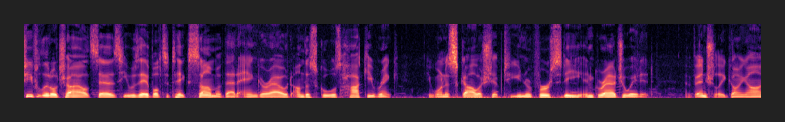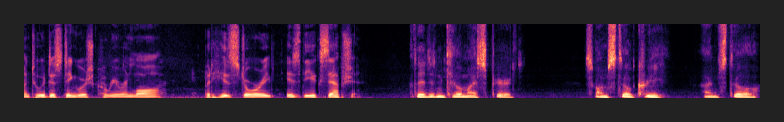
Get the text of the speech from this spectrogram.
Chief Littlechild says he was able to take some of that anger out on the school's hockey rink. He won a scholarship to university and graduated, eventually going on to a distinguished career in law. But his story is the exception. They didn't kill my spirit, so I'm still Cree. I'm still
